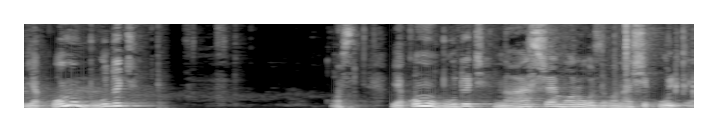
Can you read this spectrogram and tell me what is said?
в якому будуть ось, в якому будуть наше морозиво, наші кульки.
